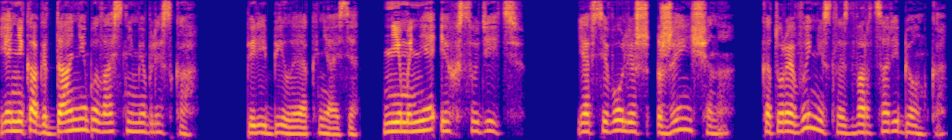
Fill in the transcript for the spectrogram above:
Я никогда не была с ними близка, перебила я князя. Не мне их судить. Я всего лишь женщина, которая вынесла из дворца ребенка.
